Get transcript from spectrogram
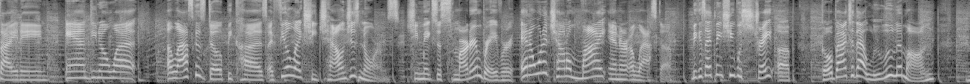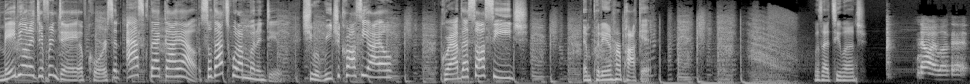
Exciting. And you know what? Alaska's dope because I feel like she challenges norms. She makes us smarter and braver, and I want to channel my inner Alaska because I think she was straight up go back to that Lululemon, maybe on a different day, of course, and ask that guy out. So that's what I'm gonna do. She would reach across the aisle, grab that sausage, and put it in her pocket. Was that too much? No, I love it.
